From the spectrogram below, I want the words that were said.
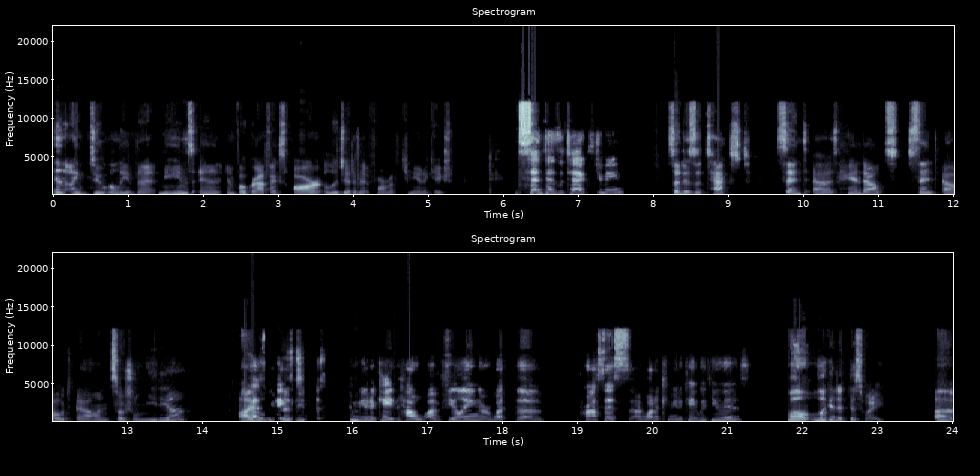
And I do believe that memes and infographics are a legitimate form of communication. Sent as a text, you mean? Sent as a text, sent as handouts, sent out on social media. I as believe that the, communicate how I'm feeling or what the process I want to communicate with you is? Well, look at it this way. Uh,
